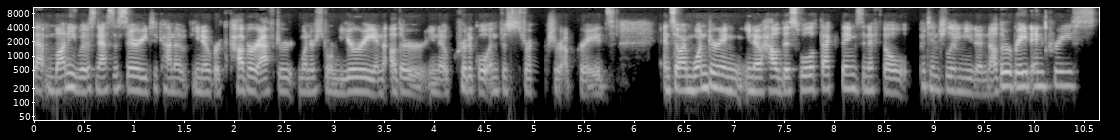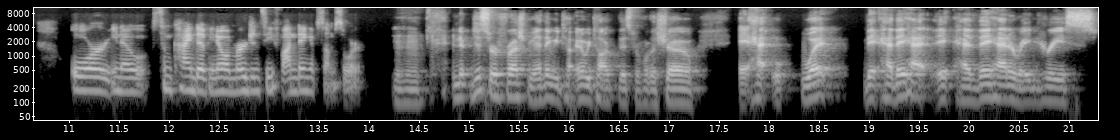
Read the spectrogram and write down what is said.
that money was necessary to kind of you know recover after winter storm uri and other you know critical infrastructure upgrades and so i'm wondering you know how this will affect things and if they'll potentially need another rate increase or you know some kind of you know emergency funding of some sort mm-hmm. and just to refresh me i think we, talked. We talked this before the show it had what they had they had had they had a rate increase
